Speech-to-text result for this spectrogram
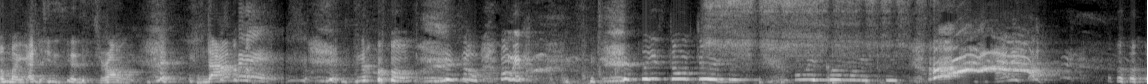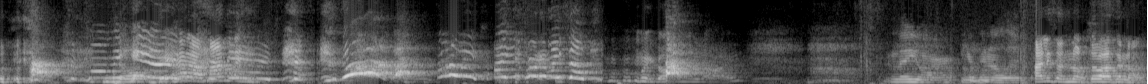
Oh my god, she's so strong. Dame. No, no, mommy, please don't do it. Please. Oh my god, mommy, please. No, deja la mano ahí. Mommy, I just hurt myself. Oh my god, I'm gonna die. No, you aren't. You're gonna live. Alisson, no, te vas a hacer nada.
